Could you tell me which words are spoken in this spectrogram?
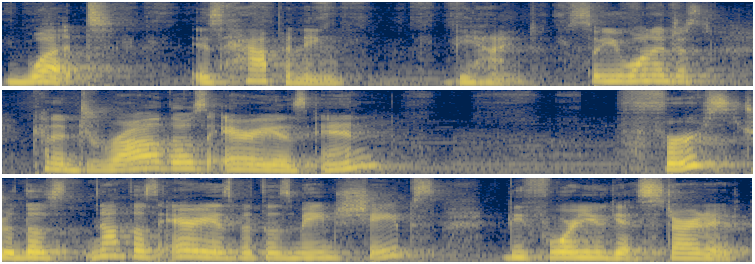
what is happening behind. So you want to just kind of draw those areas in first, those not those areas, but those main shapes before you get started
